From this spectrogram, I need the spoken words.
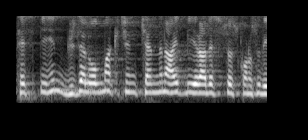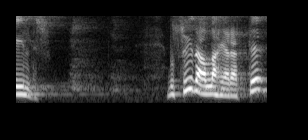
tesbihin güzel olmak için kendine ait bir iradesi söz konusu değildir. Bu suyu da Allah yarattı.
